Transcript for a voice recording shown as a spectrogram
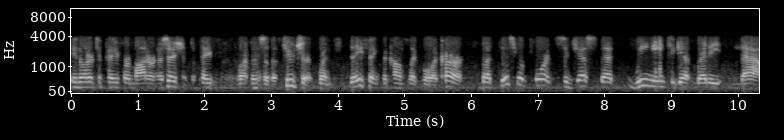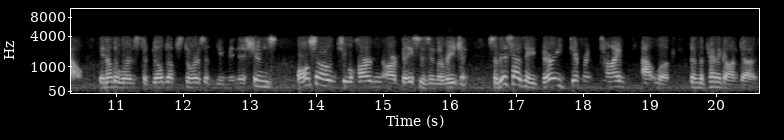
in order to pay for modernization, to pay for weapons of the future when they think the conflict will occur. But this report suggests that we need to get ready now. In other words, to build up stores of munitions, also to harden our bases in the region. So this has a very different time outlook than the Pentagon does.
